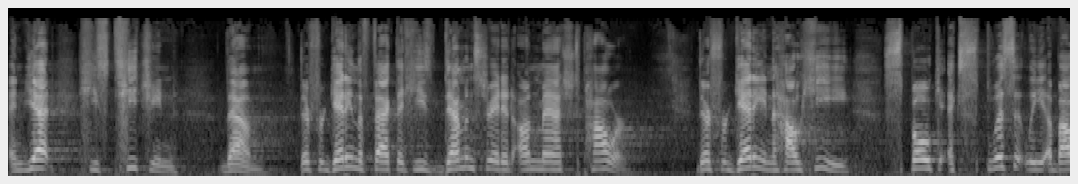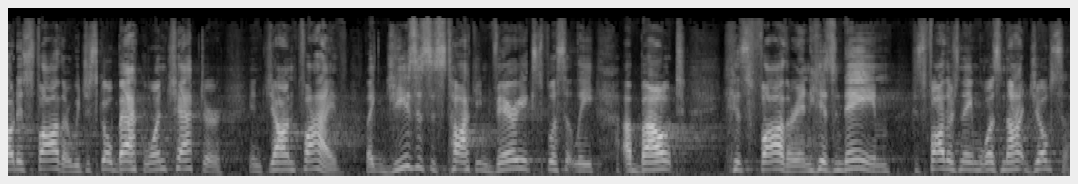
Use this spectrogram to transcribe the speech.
and yet he's teaching them. They're forgetting the fact that he's demonstrated unmatched power. They're forgetting how he spoke explicitly about his father. We just go back one chapter in John 5. Like Jesus is talking very explicitly about his father, and his name, his father's name was not Joseph.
